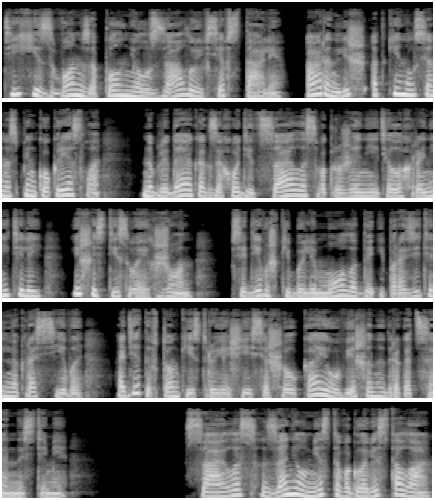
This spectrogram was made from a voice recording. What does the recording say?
Тихий звон заполнил залу, и все встали. Аарон лишь откинулся на спинку кресла, наблюдая, как заходит Сайлос в окружении телохранителей и шести своих жен. Все девушки были молоды и поразительно красивы, одеты в тонкие струящиеся шелка и увешаны драгоценностями. Сайлос занял место во главе стола.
